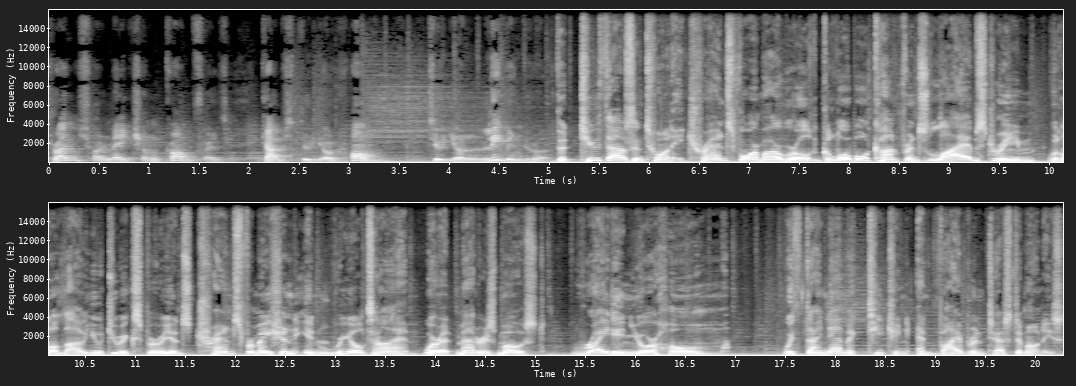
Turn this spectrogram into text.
Transformation Conference comes to your home to your living room. The 2020 Transform Our World Global Conference live stream will allow you to experience transformation in real time, where it matters most, right in your home. With dynamic teaching and vibrant testimonies,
